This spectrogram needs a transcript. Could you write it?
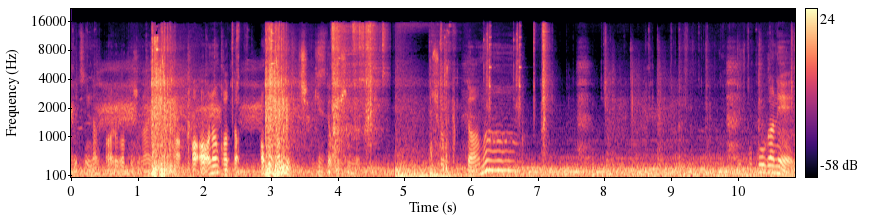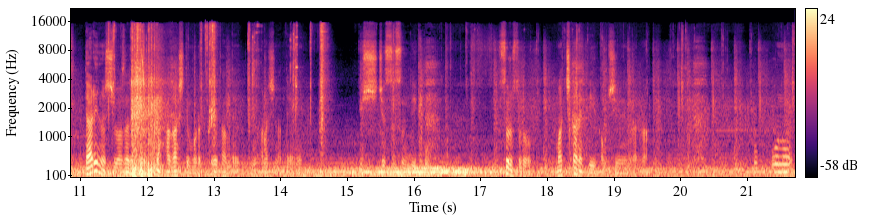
お別になんかあるわけじゃないあ、あ、あ、なんかあった。あ、これ初めて気づいたかもしれない。ちょっとまー。ここがね、誰の仕業でこうやって剥がしてもらってくれたんだよっていう話なんだよね。よし、じゃあ進んでいこう。そろそろ待ちかねているかもしれないからな。ここの、あれ、こ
